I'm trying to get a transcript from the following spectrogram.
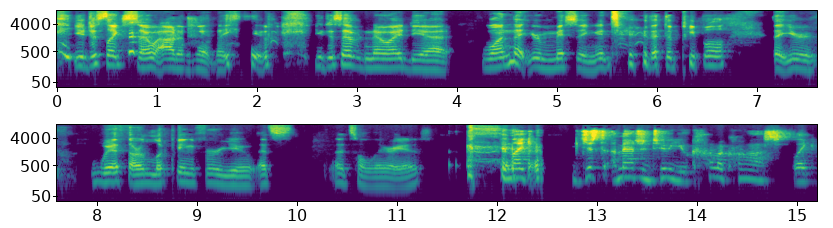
you're just like so out of it that you you just have no idea one that you're missing and two that the people that you're with are looking for you. That's that's hilarious. and like just imagine too you come across like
